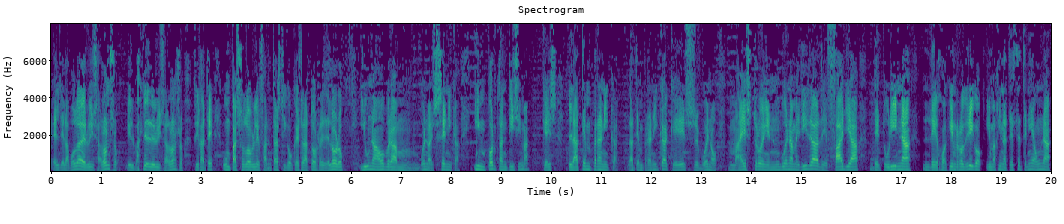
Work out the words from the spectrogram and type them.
el de la boda de Luis Alonso y el baile de Luis Alonso. Fíjate, un paso doble fantástico que es La Torre del Oro y una obra, mm, bueno, escénica importantísima que es la tempranica. La tempranica que es, bueno, maestro en buena medida de Falla, de Turina, de Joaquín Rodrigo. Imagínate, este tenía una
